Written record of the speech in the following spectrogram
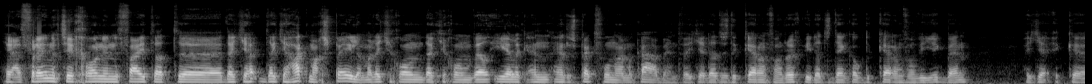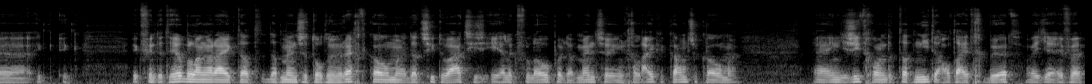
Ja, het verenigt zich gewoon in het feit dat, eh, dat, je, dat je hard mag spelen, maar dat je gewoon, dat je gewoon wel eerlijk en, en respectvol naar elkaar bent. Weet je, dat is de kern van rugby, dat is denk ik ook de kern van wie ik ben. Weet je, ik, ik, ik, ik vind het heel belangrijk dat, dat mensen tot hun recht komen, dat situaties eerlijk verlopen, dat mensen in gelijke kansen komen. En je ziet gewoon dat dat niet altijd gebeurt. Weet je, even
